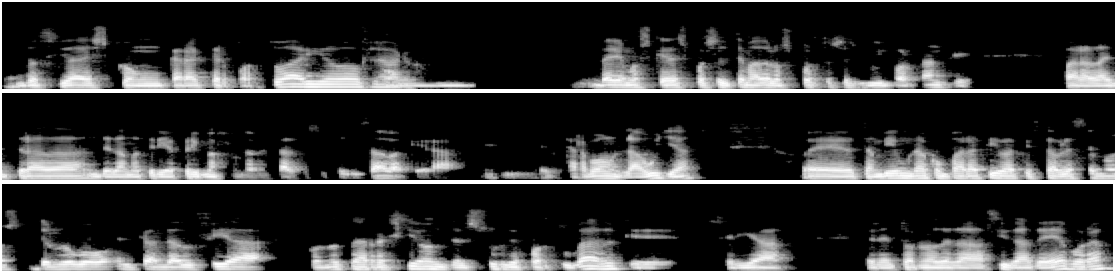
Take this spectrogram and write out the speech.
en dos ciudades con carácter portuario. Claro. veremos que después el tema de los puertos es muy importante para la entrada de la materia prima fundamental que se utilizaba, que era el carbón, la hulla, eh, también una comparativa que establecemos de nuevo entre Andalucía con otra región del sur de Portugal, que sería el entorno de la ciudad de Évora.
